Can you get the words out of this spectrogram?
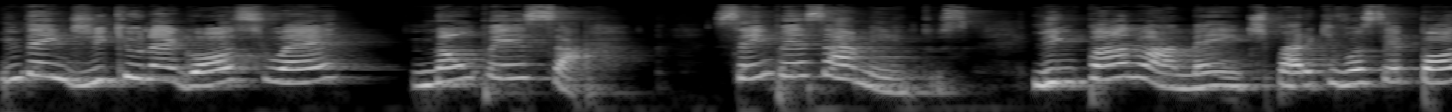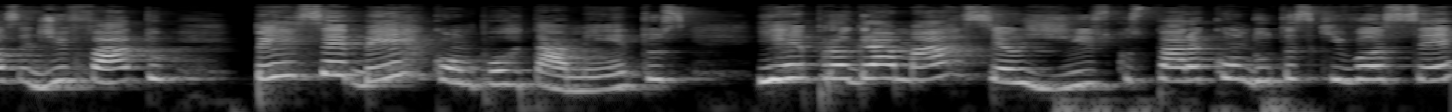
Entendi que o negócio é não pensar, sem pensamentos, limpando a mente para que você possa de fato perceber comportamentos e reprogramar seus discos para condutas que você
